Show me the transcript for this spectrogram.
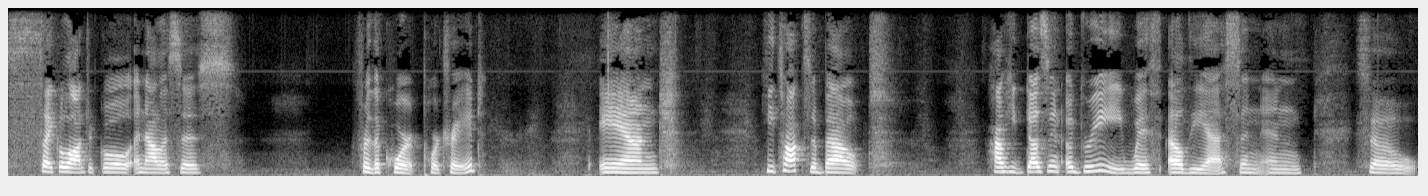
psychological analysis for the court portrayed. and he talks about how he doesn't agree with LDS and and so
